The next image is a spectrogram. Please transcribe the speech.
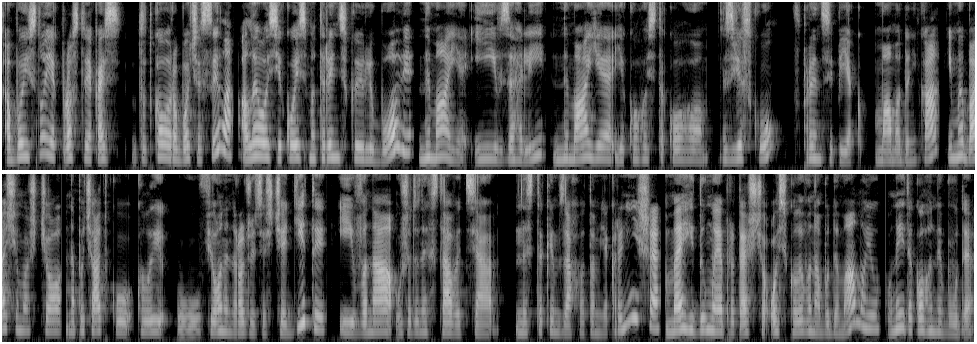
або існує як просто якась додаткова робоча сила, але ось якоїсь материнської любові немає, і взагалі немає якогось такого зв'язку. В принципі, як мама-донька, і ми бачимо, що на початку, коли у Фіони народжуються ще діти, і вона уже до них ставиться не з таким захватом, як раніше. Мегі думає про те, що ось коли вона буде мамою, у неї такого не буде.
